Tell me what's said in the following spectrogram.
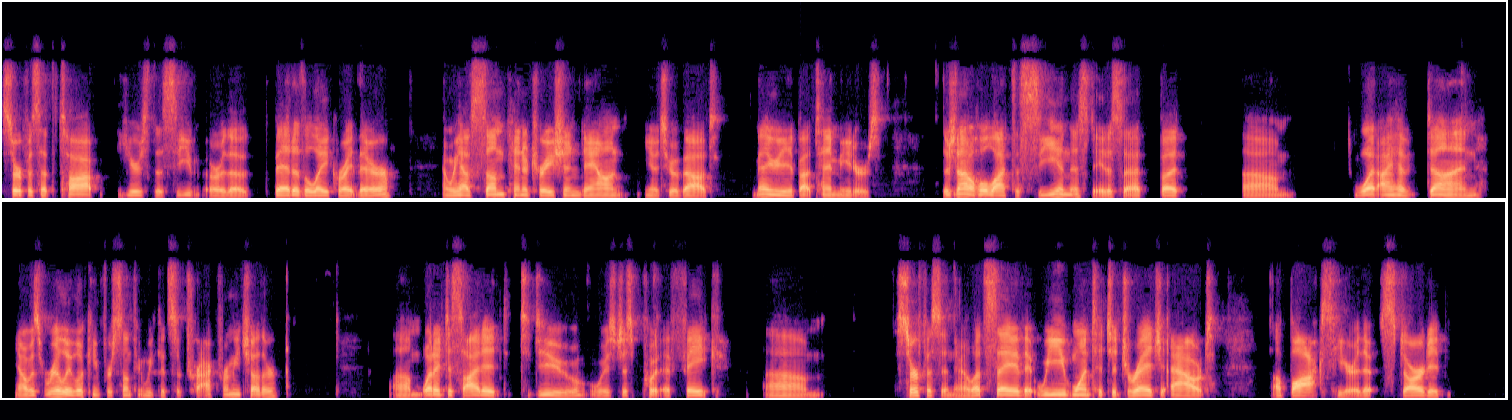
surface at the top. Here's the sea or the bed of the lake right there. And we have some penetration down, you know, to about maybe about 10 meters. There's not a whole lot to see in this data set, but um, what I have done, you know, I was really looking for something we could subtract from each other. Um, what I decided to do was just put a fake um, surface in there. Let's say that we wanted to dredge out a box here that started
